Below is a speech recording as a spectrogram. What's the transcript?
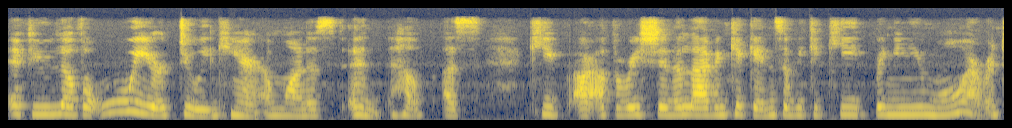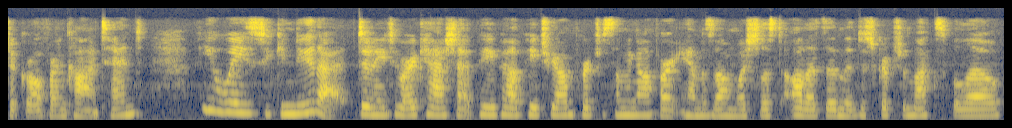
if you love what we're doing here and want us and help us keep our operation alive and kicking so we can keep bringing you more Rent a Girlfriend content few ways you can do that. Donate to our Cash App, PayPal, Patreon, purchase something off our Amazon wishlist. All that's in the description box below.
